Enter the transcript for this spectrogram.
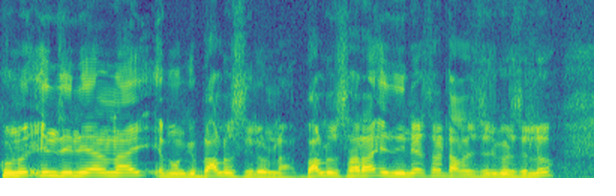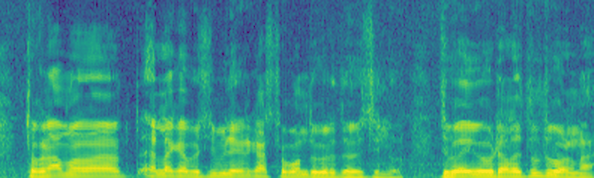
কোনো ইঞ্জিনিয়ার নাই এবং কি বালু ছিল না। বালু ছাড়া ইঞ্জিনিয়ার ছাড়া ঢালাই শুরু করেছিল। তখন আমরা এলাকা বেশি মিলে কাজটা বন্ধ করে দেওয়া হয়েছিল। যে ভাই, এইভাবে ঢালাই তুলতে পারে না।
